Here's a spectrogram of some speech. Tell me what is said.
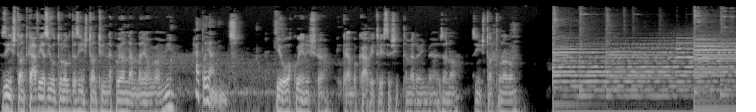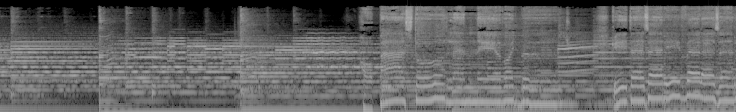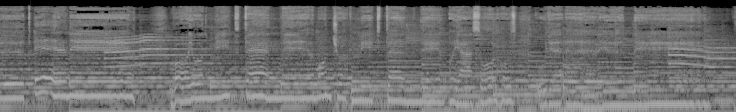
Az instant kávé az jó dolog, de az instant ünnep olyan nem nagyon van, mi? Hát olyan nincs. Jó, akkor én is inkább a kávét részesítem előnybe ezen az instant vonalon. Vagy bölcs, kétezer évvel ezelőtt élnél, vajon mit tennél, mondd csak mit tennél? A jászolhoz, ugye eljönnél.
